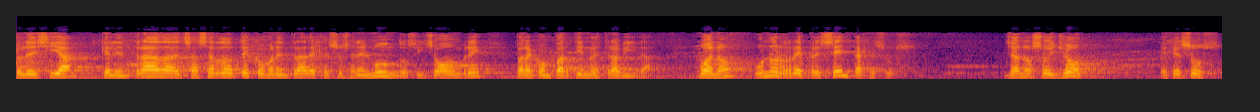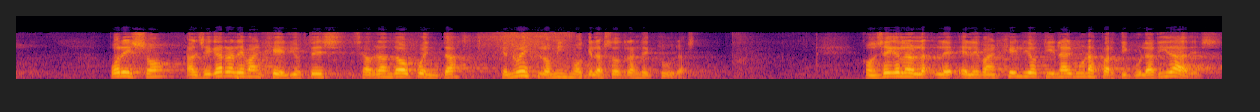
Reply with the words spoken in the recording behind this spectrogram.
Yo le decía que la entrada del sacerdote es como la entrada de Jesús en el mundo, se hizo hombre para compartir nuestra vida. Bueno, uno representa a Jesús. Ya no soy yo, es Jesús. Por eso, al llegar al Evangelio, ustedes se habrán dado cuenta que no es lo mismo que las otras lecturas. Cuando el Evangelio tiene algunas particularidades.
